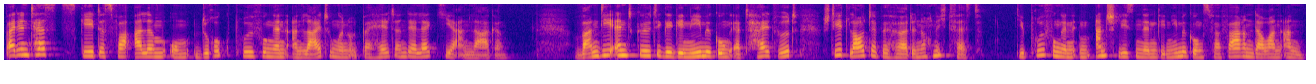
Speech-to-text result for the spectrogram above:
Bei den Tests geht es vor allem um Druckprüfungen an Leitungen und Behältern der Lackieranlage. Wann die endgültige Genehmigung erteilt wird, steht laut der Behörde noch nicht fest. Die Prüfungen im anschließenden Genehmigungsverfahren dauern an.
